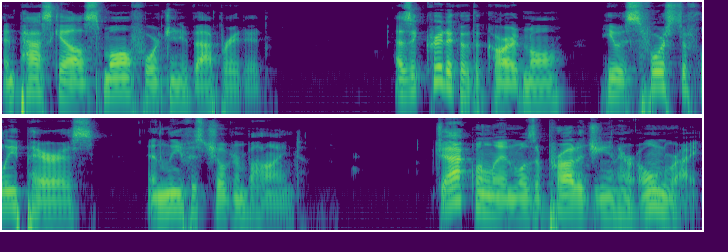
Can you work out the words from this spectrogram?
and Pascal's small fortune evaporated. As a critic of the Cardinal, he was forced to flee Paris and leave his children behind. Jacqueline was a prodigy in her own right.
